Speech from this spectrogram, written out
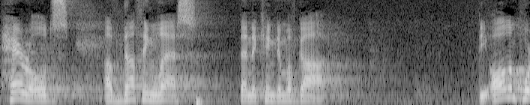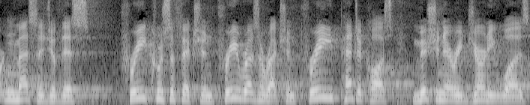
heralds of nothing less than the kingdom of God. The all important message of this pre crucifixion, pre resurrection, pre Pentecost missionary journey was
